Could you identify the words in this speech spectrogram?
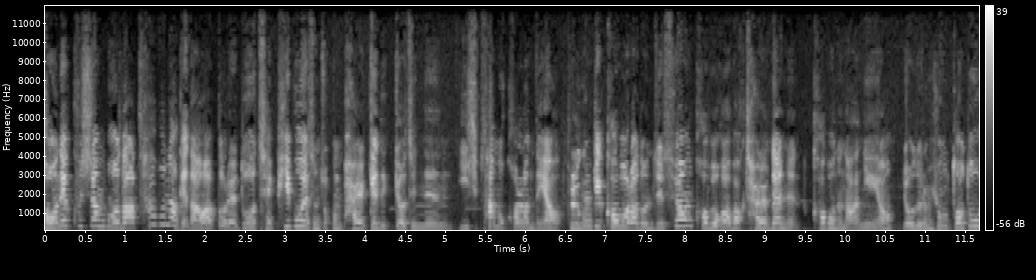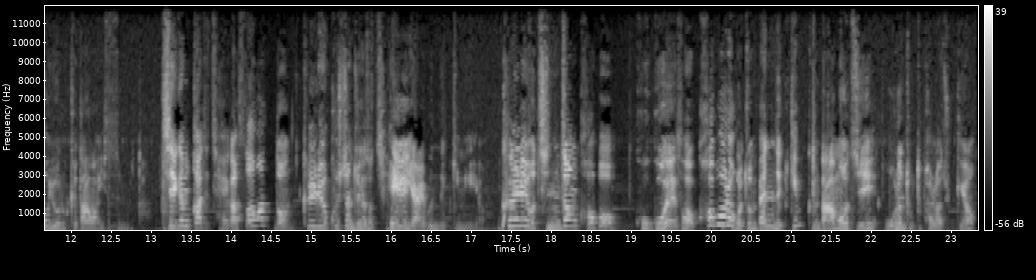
전에 쿠션보다 차분하게 나왔더라도 제 피부에선 조금 밝게 느껴지는 23호 컬러인데요. 붉은기 커버라든지 수영 커버가 막 잘 되는 커버는 아니에요. 여드름 흉터도 이렇게 나와 있습니다. 지금까지 제가 써봤던 클리오 쿠션 중에서 제일 얇은 느낌이에요. 클리오 진정 커버 고고에서 커버력을 좀 뺀 느낌? 그럼 나머지 오른쪽도 발라줄게요.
